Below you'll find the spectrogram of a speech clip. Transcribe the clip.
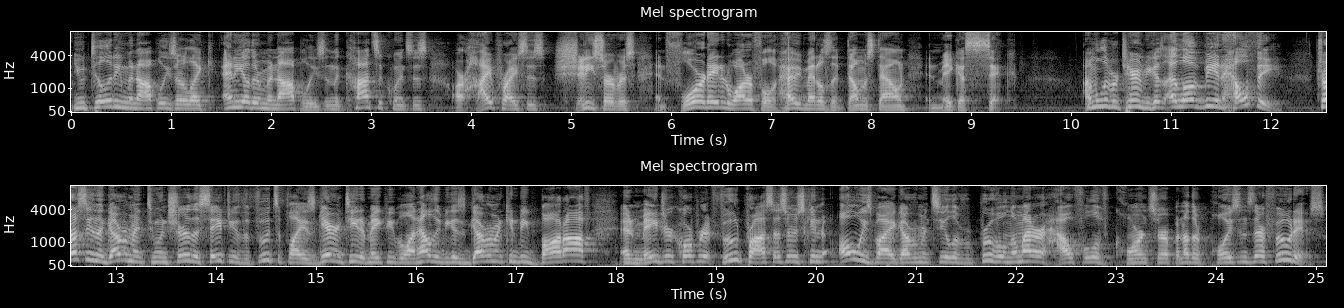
Utility monopolies are like any other monopolies, and the consequences are high prices, shitty service, and fluoridated water full of heavy metals that dumb us down and make us sick. I'm a libertarian because I love being healthy. Trusting the government to ensure the safety of the food supply is guaranteed to make people unhealthy because government can be bought off and major corporate food processors can always buy a government seal of approval no matter how full of corn syrup and other poisons their food is.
